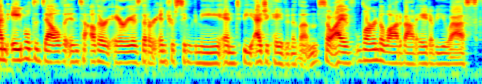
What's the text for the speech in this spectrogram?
I'm able to delve into other areas that are interesting to me and to be educated in them. So I've learned a lot about AWS.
